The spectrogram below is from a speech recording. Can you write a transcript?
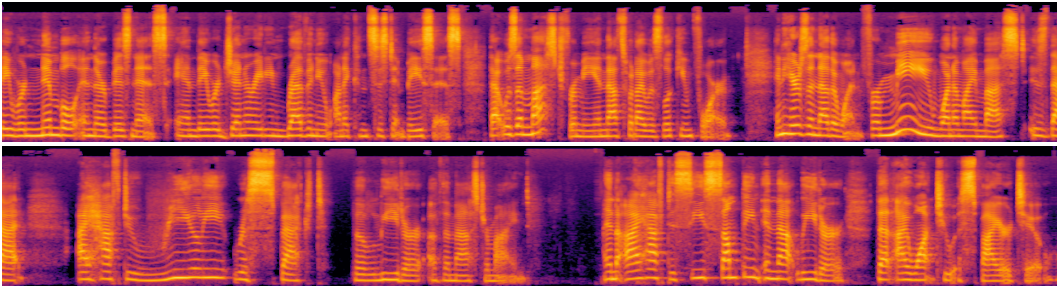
they were nimble in their business and they were generating revenue on a consistent basis. That was a must for me. And that's what I was looking for. And here's another one. For me, one of my musts is that I have to really respect the leader of the mastermind. And I have to see something in that leader that I want to aspire to.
